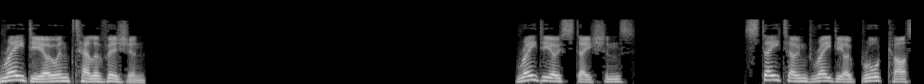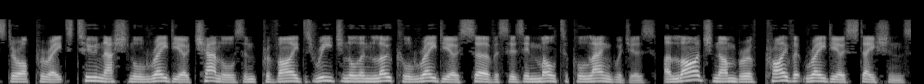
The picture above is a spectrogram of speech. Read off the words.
Radio and television Radio stations State-owned radio broadcaster operates two national radio channels and provides regional and local radio services in multiple languages. A large number of private radio stations,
